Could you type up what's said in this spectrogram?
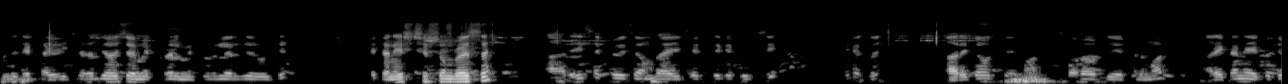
যদি দেখাই, ওই সাইডে যে হয়েছে মেট্রো রেল যে ওই যে এখানে স্টেশন রয়েছে। আর এই সাইডটা হয়েছে, আমরা এই সাইড থেকে ঘুরছি ঠিক আছে? আর এটা হচ্ছে মাঠ, বড় যে এখানে মাঠ, আর এখানে একুশে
